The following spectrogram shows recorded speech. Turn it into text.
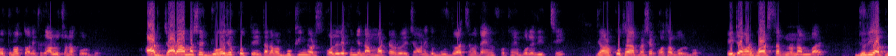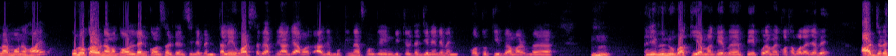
নতুনত্ব অনেক কিছু আলোচনা করব। আর যারা আমার সাথে যোগাযোগ করতে তারা আমার বুকিং নটস কলে দেখুন যে নাম্বারটা রয়েছে, অনেকে বুঝতে পারছেন না, তাই আমি প্রথমেই বলে দিচ্ছি যে আমার কোথায় আপনার সাথে কথা বলব। এটা আমার হোয়াটসঅ্যাপ নাম্বার। যদি আপনার মনে হয় কোনো কারণে আমাকে অনলাইন কনসালটেন্সি নেবেন, তাহলে হোয়াটসঅ্যাপে আপনি আগে আমার, আগে বুকিং এর ফোনকে ইন ডিটেলটা জেনে নেবেন, কত কি আমার রেভিনিউ বা কী আমাকে পে করে আমাকে কথা বলা যাবে। আর যারা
